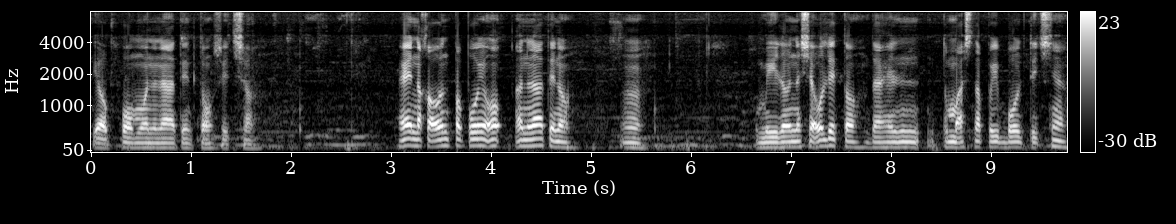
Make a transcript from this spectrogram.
I-off po muna natin tong switch oh. Ayun naka-on pa po yung ano natin oh. Hmm. umilaw na siya ulit oh dahil tumaas na po yung voltage niya.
